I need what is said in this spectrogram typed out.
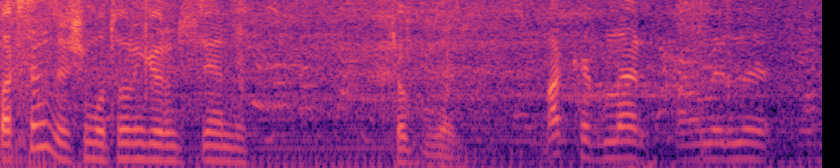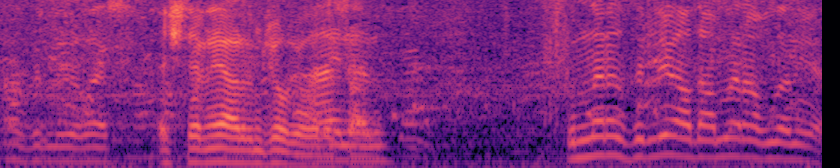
Baksanıza şu motorun görüntüsü yani. Çok güzel. Bak kadınlar ağlarını hazırlıyorlar. Eşlerine yardımcı oluyorlar Aynen. Bunlar hazırlıyor, adamlar avlanıyor.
